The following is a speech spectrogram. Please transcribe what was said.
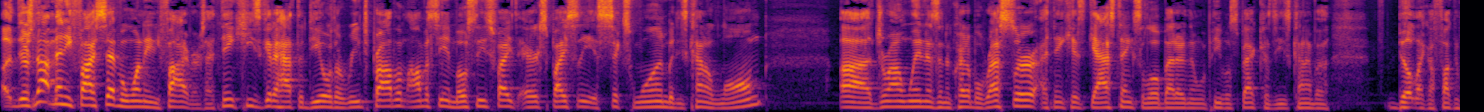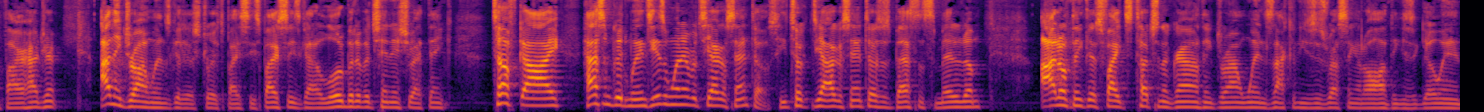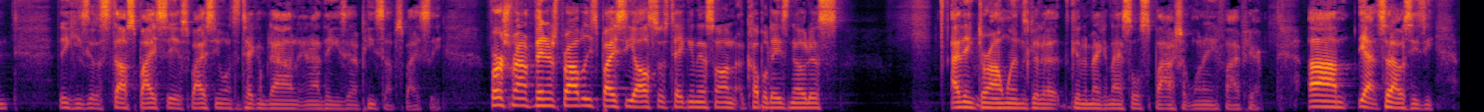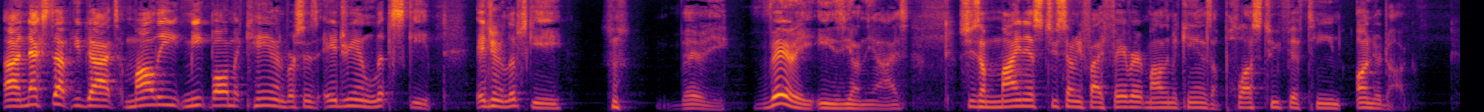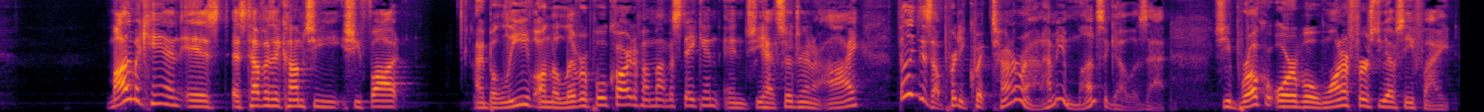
Uh, there's not many 5'7, 185ers. I think he's going to have to deal with a reach problem. Obviously, in most of these fights, Eric Spicely is 6'1, but he's kind of long. Uh, Deron Winn is an incredible wrestler. I think his gas tank's a little better than what people expect because he's kind of a built like a fucking fire hydrant. I think Deron Winn's going to destroy Spicy. Spicy's got a little bit of a chin issue, I think. Tough guy, has some good wins. He has a win over Thiago Santos. He took Thiago Santos' as best and submitted him. I don't think this fight's touching the ground. I think Deron Winn's not going to use his wrestling at all. I think he's going to go in. I think he's going to stuff Spicy if Spicy wants to take him down, and I think he's going to piece up Spicy. First round finish, probably. Spicy also is taking this on a couple days' notice. I think Deron Winn's gonna gonna make a nice little splash at 185 here. Um, yeah, so that was easy. Uh, next up, you got Molly Meatball McCann versus Adrian Lipski. Adrian Lipski, very very easy on the eyes. She's a minus 275 favorite. Molly McCann is a plus 215 underdog. Molly McCann is as tough as it comes. She she fought, I believe, on the Liverpool card, if I'm not mistaken, and she had surgery on her eye. Feel like this is a pretty quick turnaround. How many months ago was that? She broke her orbital, won her first UFC fight.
